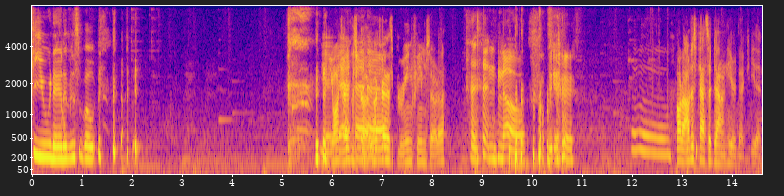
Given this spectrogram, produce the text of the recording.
Unanimous vote. Yeah, you want to try this? Uh, you want to try this green cream soda? no. Hold on, I'll just pass it down. Here, Nick, eat it.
